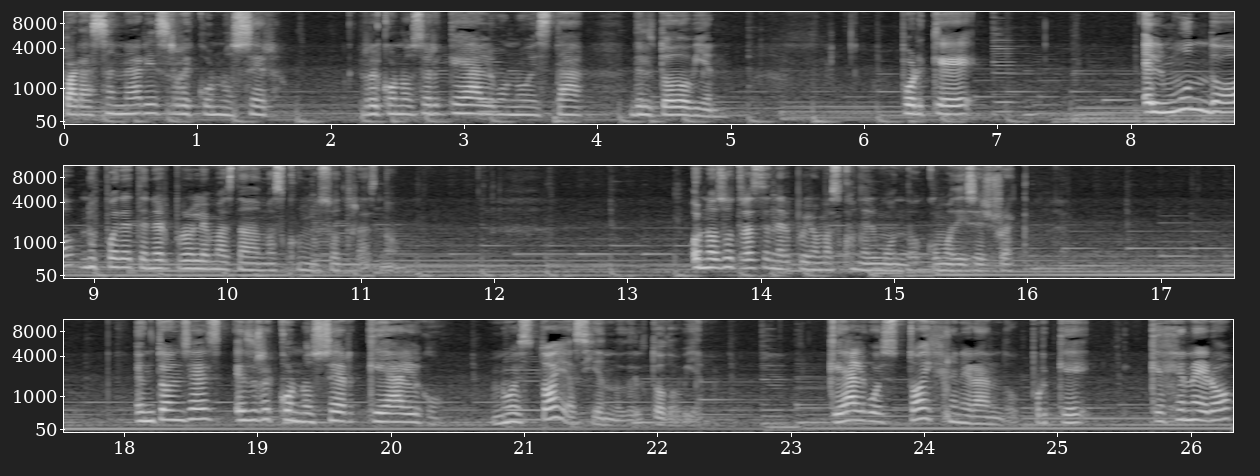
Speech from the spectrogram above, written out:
para sanar es reconocer. Reconocer que algo no está del todo bien. Porque el mundo no puede tener problemas nada más con nosotras, ¿no? o nosotras tener problemas con el mundo, como dice Shrek. Entonces es reconocer que algo no estoy haciendo del todo bien, que algo estoy generando, porque ¿qué genero?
